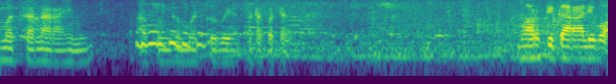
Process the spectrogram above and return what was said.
गमत करणार आहे मी. आपण गंमत करूया पटापट. मारुती कार आली बा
